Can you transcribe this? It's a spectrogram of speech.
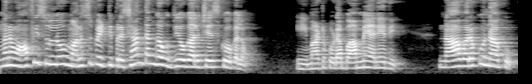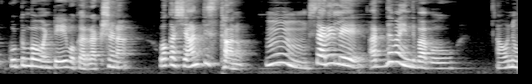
మనం ఆఫీసుల్లో మనసు పెట్టి ప్రశాంతంగా ఉద్యోగాలు చేసుకోగలం. ఈ మాట కూడా బామ్మే అనేది. నా వరకు నాకు కుటుంబం అంటే ఒక రక్షణ ఒక శాంతి స్థానం. సరేలే అర్థమైంది బాబు. అవును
